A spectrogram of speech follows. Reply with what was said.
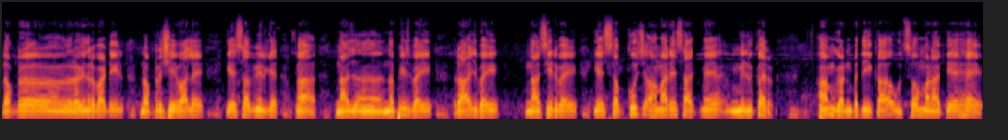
डॉक्टर रविंद्र पाटिल, डॉक्टर शेवाले, ये सब मिलके हाँ नफीस भाई, राज भाई नासिर भाई, ये सब कुछ हमारे साथ में मिलकर हम गणपति का उत्सव मनाते हैं।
